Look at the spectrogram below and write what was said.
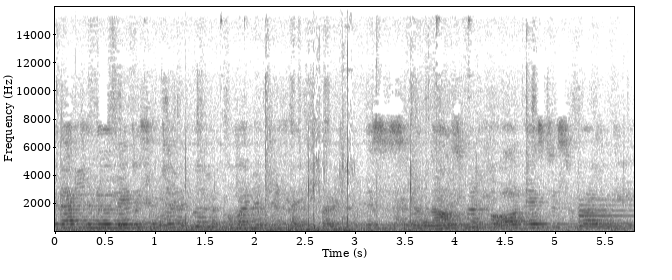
Good afternoon, ladies and gentlemen. This is an announcement for all guests traveling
